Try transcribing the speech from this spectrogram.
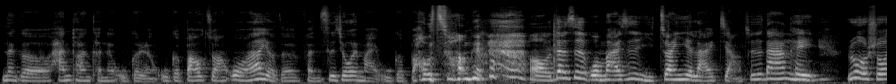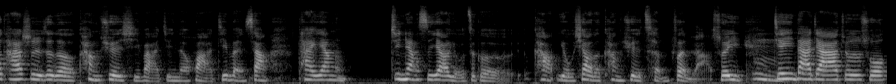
那个韩团可能五个人五个包装，哇，那有的粉丝就会买五个包装哎 哦。但是我们还是以专业来讲，就是大家可以，嗯、如果说它是这个抗屑洗发精的话，基本上它一样尽量是要有这个抗有效的抗血成分啦。所以建议大家就是说，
